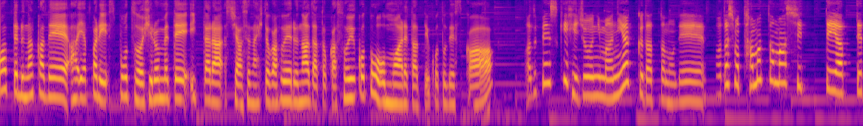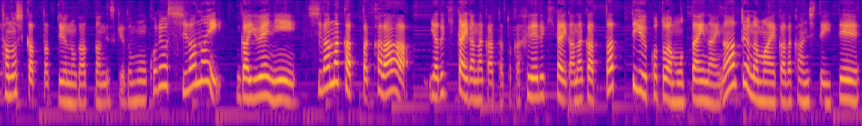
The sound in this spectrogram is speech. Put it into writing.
わってる中で、あ、やっぱりスポーツを広めていったら幸せな人が増えるなだとか、そういうことを思われたっていうことですか？アルペンスキー非常にマニアックだったので、私もたまたま知ってやって楽しかったっていうのがあったんですけども、これを知らないがゆえに、知らなかったからやる機会がなかったとか、触れる機会がなかったっていうことはもったいないなというのは前から感じていて、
